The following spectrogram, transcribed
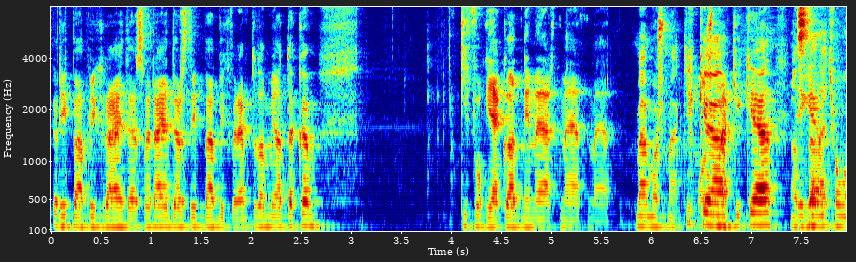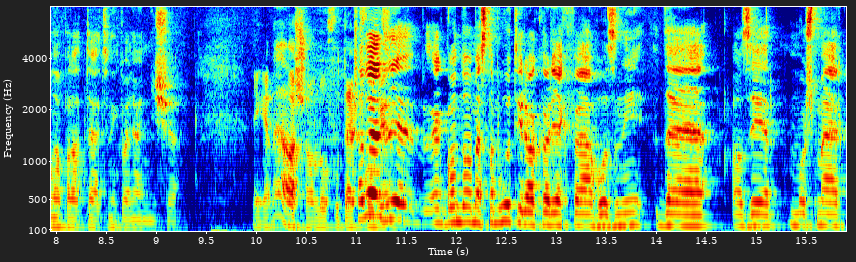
Republic Riders, vagy Riders Republic, vagy nem tudom mi a tököm. Ki fogják adni, mert, mert, mert Mert most már ki most kell, már ki kell. aztán Igen, egy hónap alatt eltűnik, vagy annyi se. igen, hasonló futást Hát fogja. ez, gondolom ezt a multira akarják felhozni, de azért most már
